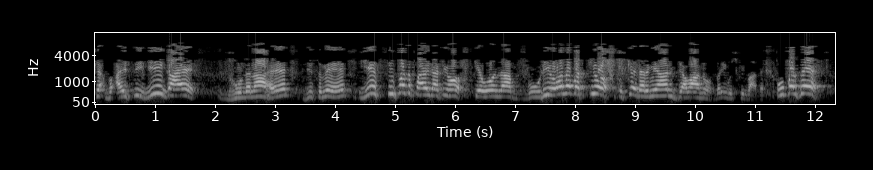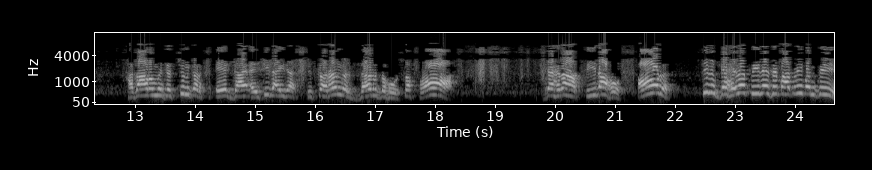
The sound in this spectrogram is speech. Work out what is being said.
कि अब ऐसी ही गाय ढूंढना है, जिसमें ये सिफत पाई जाती हो कि वो ना बूढ़ी हो, ना बच्ची हो, उसके दरमियान जवान हो। बड़ी मुश्किल बात है। ऊपर से हज़ारों में से चुनकर एक गाय ऐसी लाई जाए जिसका रंग जर्द हो सफरा गहरा, पीला हो, और सिर्फ़ गहरे पीले से बात नहीं बनती,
